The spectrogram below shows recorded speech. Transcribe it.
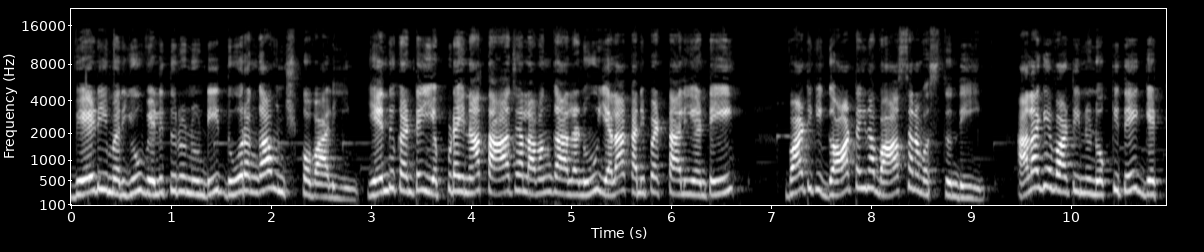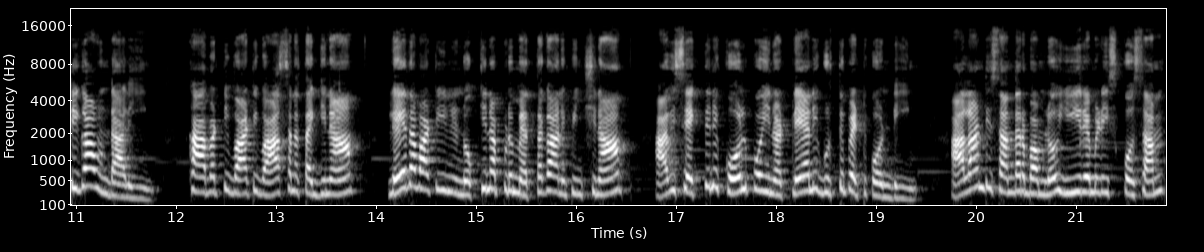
వేడి మరియు వెలుతురు నుండి దూరంగా ఉంచుకోవాలి. ఎందుకంటే ఎప్పుడైనా తాజా లవంగాలను ఎలా కనిపెట్టాలి అంటే వాటికి ఘాటైన వాసన వస్తుంది. అలాగే వాటిని నొక్కితే గట్టిగా ఉండాలి. కాబట్టి వాటి వాసన తగ్గినా లేదా వాటిని నొక్కినప్పుడు మెత్తగా అనిపించినా అవి శక్తిని కోల్పోయినట్లే అని గుర్తుపెట్టుకోండి. అలాంటి సందర్భంలో ఈ రెమెడీస్ కోసం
